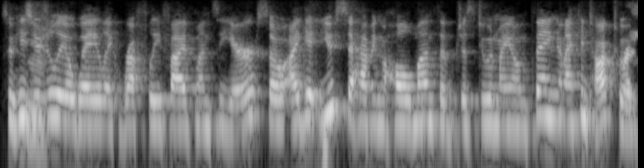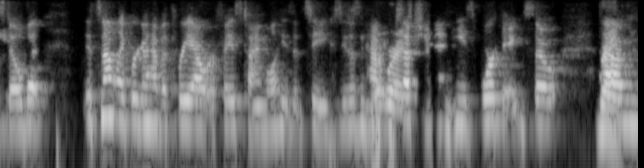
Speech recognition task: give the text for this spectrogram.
So he's Mm. usually away like roughly five months a year. So I get used to having a whole month of just doing my own thing and I can talk to him still, but it's not like we're going to have a three hour FaceTime while he's at sea because he doesn't have Right. reception and he's working. So, Right. um,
